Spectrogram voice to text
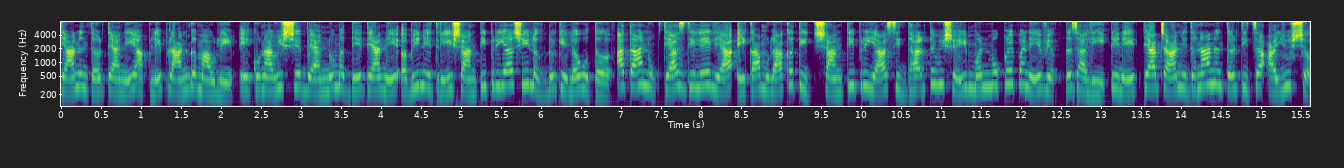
त्यानंतर त्याने आपले प्राण गमावले. एकोणावीसशे ब्याण्णवमध्ये त्याने अभिनेत्री शांतीप्रियाशी लग्न केलं होतं. आता नुकत्याच दिलेल्या एका मुलाखतीत शांतीप्रिया या सिद्धार्थविषयी मनमोकळेपणे व्यक्त झाली. तिने त्याच्या निधनानंतर तिचं आयुष्य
